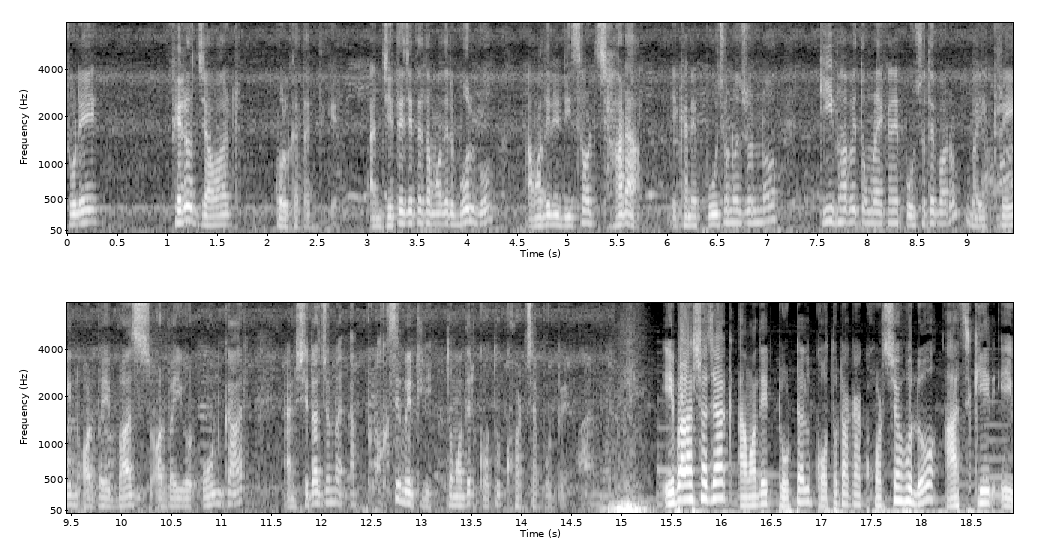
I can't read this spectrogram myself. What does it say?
চড়ে ফেরত যাওয়ার কলকাতার দিকে। আর যেতে যেতে তোমাদের বলব, আমাদের এই রিসর্ট ছাড়া এখানে পৌঁছানোর জন্য কীভাবে তোমরা এখানে পৌঁছতে পারো by train or by bus or by your own car and সেটার জন্য অ্যাপ্রক্সিমেটলি তোমাদের কত খরচা পড়বে। এবার আসা যাক, আমাদের টোটাল কত টাকা খরচা হলো আজকের এই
